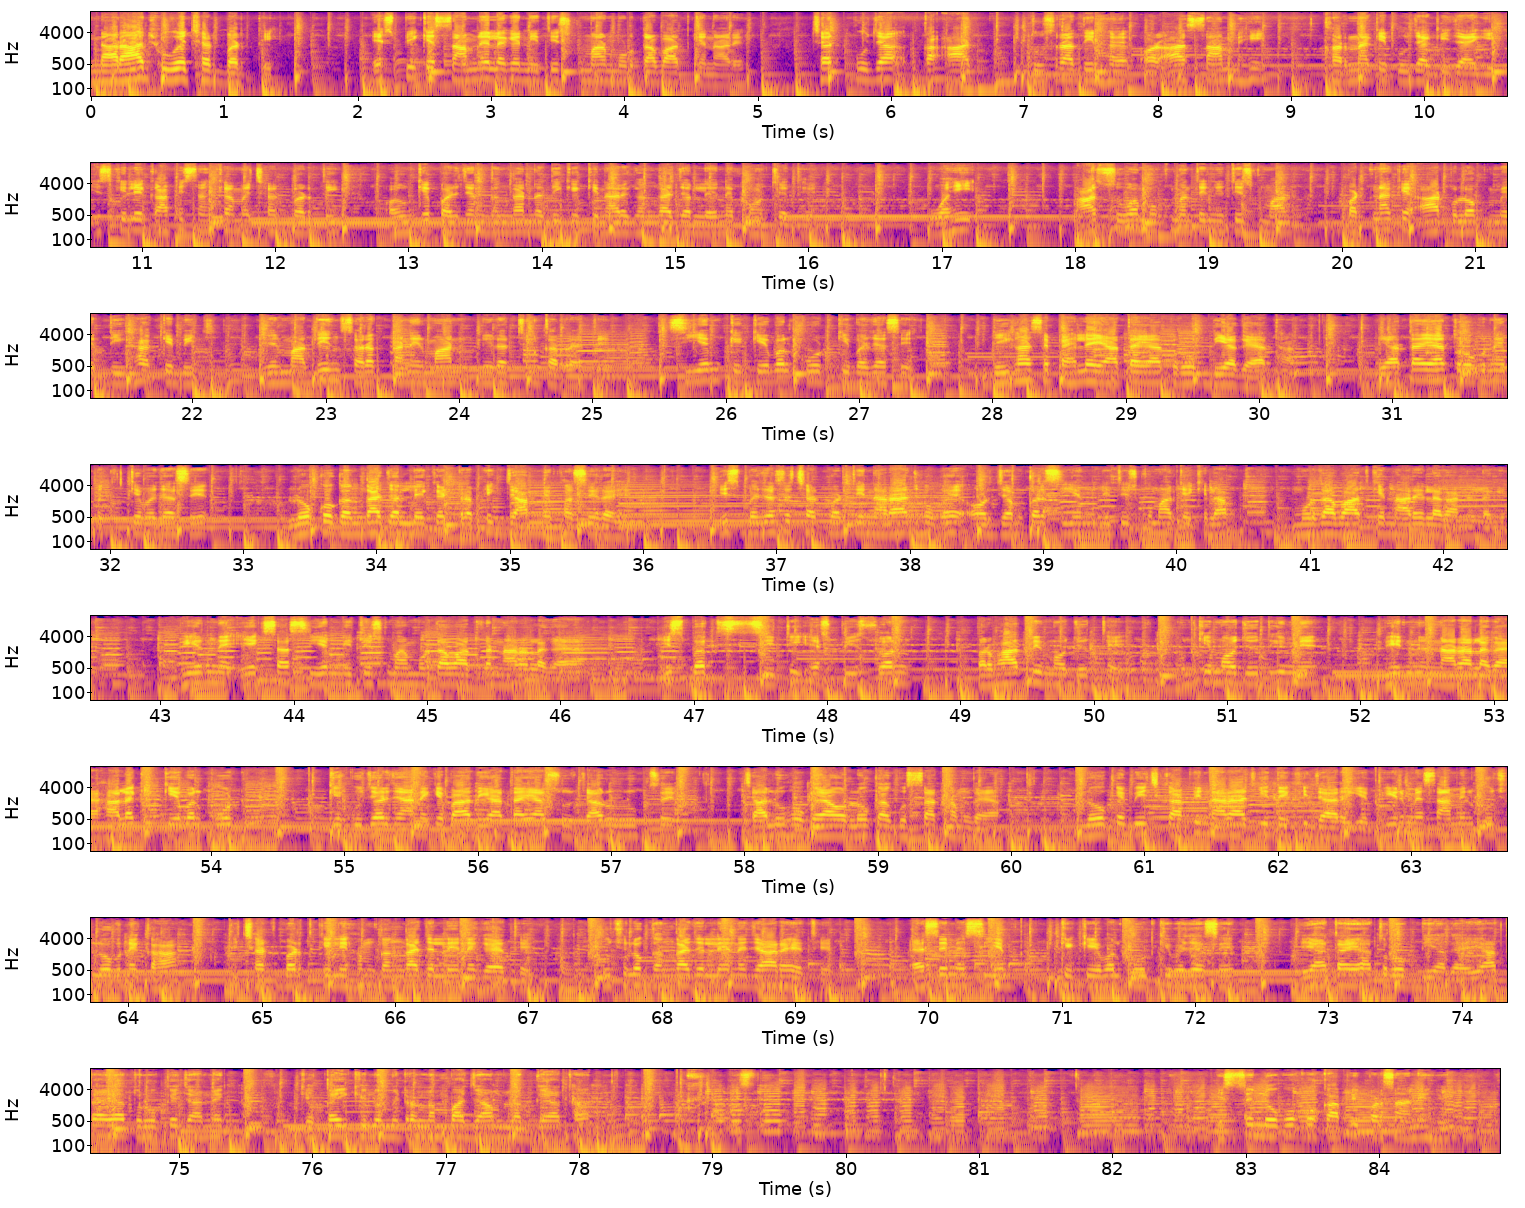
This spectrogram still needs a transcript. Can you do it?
नाराज़ हुए छठ व्रती एसपी के सामने लगे नीतीश कुमार मुर्दाबाद के नारे। छठ पूजा का आज दूसरा दिन है और आज शाम में ही खरना की पूजा की जाएगी। इसके लिए काफ़ी संख्या में छठ व्रती और उनके परिजन गंगा नदी के किनारे गंगा जल लेने पहुँचे थे। वहीं आज सुबह मुख्यमंत्री नीतीश कुमार पटना के आर ब्लॉक में दीघा के बीच निर्माणाधीन सड़क का निर्माण निरीक्षण कर रहे थे। सीएम के केबल कोड की वजह से दीघा से पहले यातायात रोक दिया गया था। यातायात रोकने के वजह से लोग को गंगा जल लेकर ट्रैफ़िक जाम में फंसे रहे। इस वजह से छठवर्ती नाराज़ हो गए और जमकर सीएम नीतीश कुमार के खिलाफ मुर्दाबाद के नारे लगाने लगे। भीड़ ने एक साथ सीएम नीतीश कुमार मुर्दाबाद का नारा लगाया। इस वक्त सिटी एसपी स्वर्ण प्रभात भी मौजूद थे। उनकी मौजूदगी में भीड़ ने नारा लगाया। हालाँकि केबल कोर्ट के गुजर जाने के बाद यातायात सुचारू रूप से चालू हो गया और लोग का गुस्सा थम गया। लोगों के बीच काफ़ी नाराज़गी देखी जा रही है। भीड़ में शामिल कुछ लोग ने कहा कि छठ व्रत के लिए हम गंगा जल लेने गए थे। कुछ लोग गंगा जल लेने जा रहे थे। ऐसे में सीएम के केबल कोर्ट की वजह से यातायात रोक दिया गया। यातायात रोके जाने के कई किलोमीटर लंबा जाम लग गया था। इस, इससे लोगों को काफ़ी परेशानी हुई।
